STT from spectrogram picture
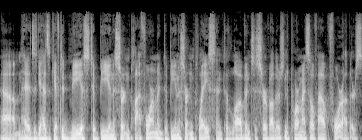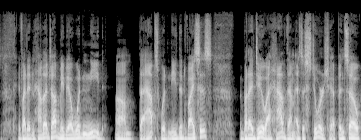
um, has has gifted me is to be in a certain platform and to be in a certain place and to love and to serve others and to pour myself out for others. If I didn't have that job, maybe I wouldn't need um, the apps would need the devices. but I do. I have them as a stewardship. And so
